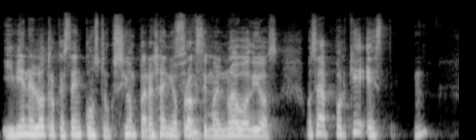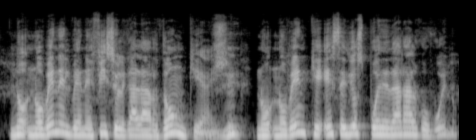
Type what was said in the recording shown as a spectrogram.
Y viene el otro que está en construcción para el año Sí. próximo, el nuevo Dios. O sea, ¿por qué este? No, no ven el beneficio, el galardón que hay. Sí. No, no ven que ese Dios puede dar algo bueno.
